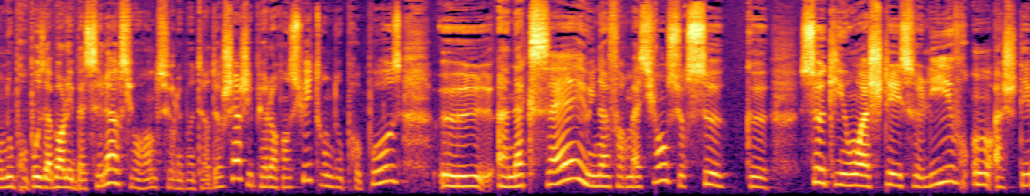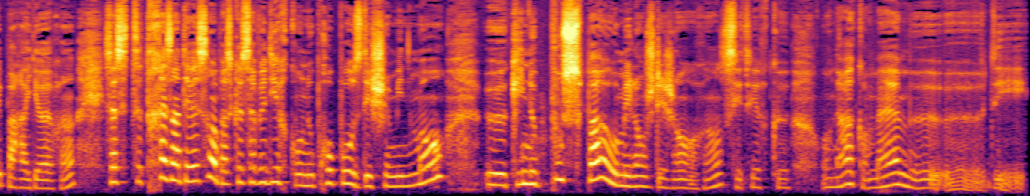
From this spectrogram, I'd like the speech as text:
on nous propose d'abord les best-sellers si on rentre sur le moteur de recherche, et puis alors ensuite on nous propose un accès, une information sur ce que ceux qui ont acheté ce livre ont acheté par ailleurs. Hein. Ça, c'est très intéressant parce que ça veut dire qu'on nous propose des cheminements euh, qui ne poussent pas au mélange des genres. Hein. C'est-à-dire que on a quand même euh, euh des,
